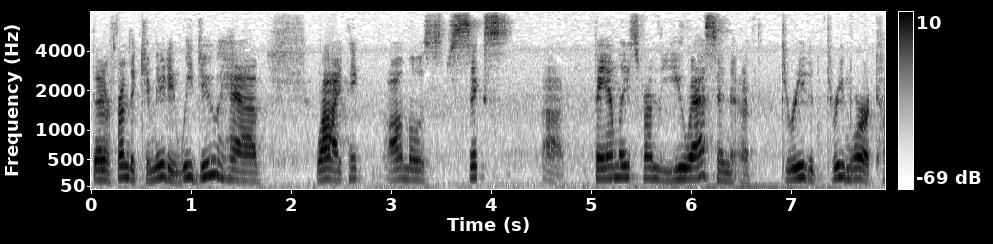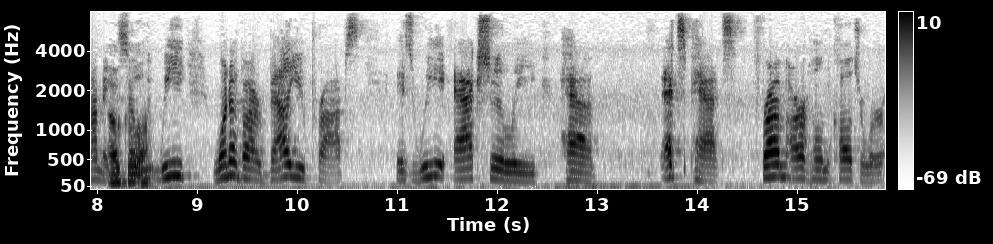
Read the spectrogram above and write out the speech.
that are from the community, we do have, wow, I think almost six uh, families from the U.S. and uh, three to three more are coming. Oh, cool. so we one of our value props is we actually have expats from our home culture, where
